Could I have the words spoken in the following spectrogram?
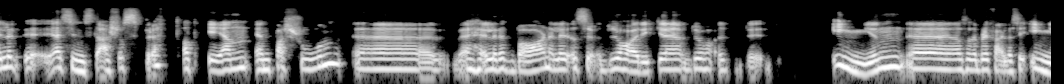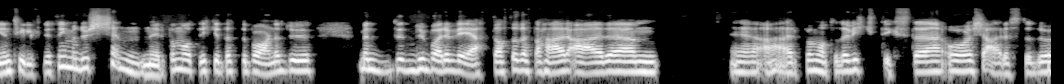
eller eh, jeg syns det er så sprøtt at en, en person eh, eller et barn eller altså, Du har ikke du har, eh, ingen eh, altså Det blir feil å si ingen tilknytning, men du kjenner på en måte ikke dette barnet. Du, men du, bare vet at dette her er, eh, er på en måte det viktigste og kjæreste du,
